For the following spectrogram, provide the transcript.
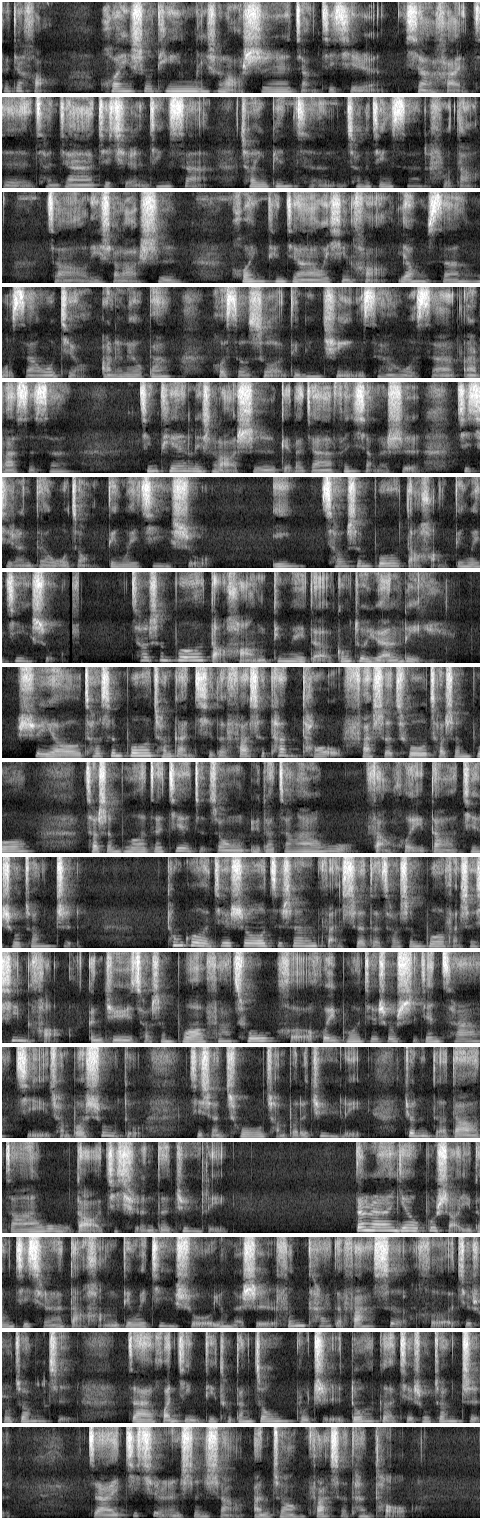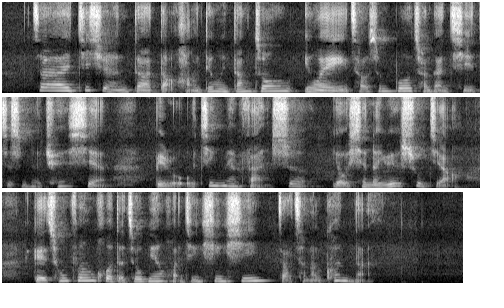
大家好，欢迎收听丽莎老师讲机器人，向孩子参加机器人竞赛、创意编程、创客竞赛的辅导，找丽莎老师。欢迎添加微信号幺五三五三五九二零六八，或搜索钉钉群三五三二八四三。今天丽莎老师给大家分享的是机器人的五种定位技术。一、超声波导航定位技术。超声波导航定位的工作原理是由超声波传感器的发射探头发射出超声波，超声波在介质中遇到障碍物，返回到接收装置，通过接收自身反射的超声波反射信号，根据超声波发出和回波接收时间差及传播速度，计算出传播的距离，就能得到障碍物到机器人的距离。当然，也有不少移动机器人的导航定位技术用的是分开的发射和接收装置，在环境地图当中布置多个接收装置，在机器人身上安装发射探头。在机器人的导航定位当中，因为超声波传感器自身的缺陷，比如镜面反射、有限的约束角，给充分获得周边环境信息造成了困难。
